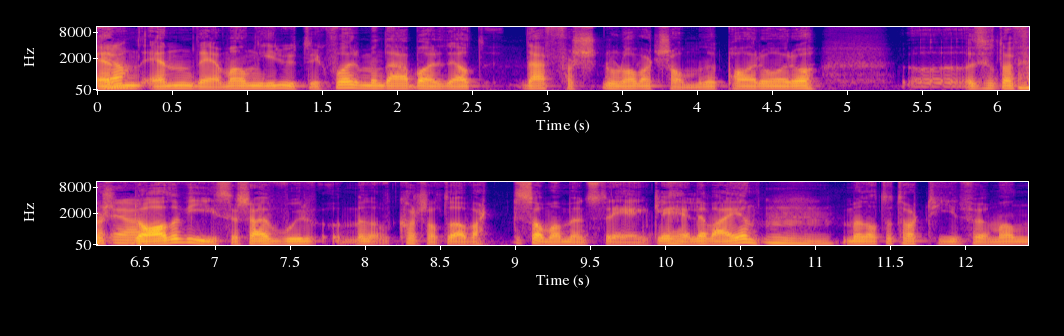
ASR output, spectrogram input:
enn enn det man gir uttrykk for. Men det er bare det at det er først når du har vært sammen et par år og og Det er først Ja. da det viser seg hvor men Kanskje at det har vært det samme mønsteret egentlig hele veien. Men at det tar tid før man,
